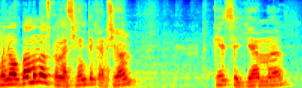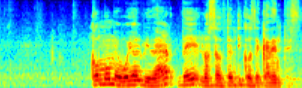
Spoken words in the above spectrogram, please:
Bueno, vámonos con la siguiente canción que se llama ¿Cómo me voy a olvidar de los auténticos decadentes?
